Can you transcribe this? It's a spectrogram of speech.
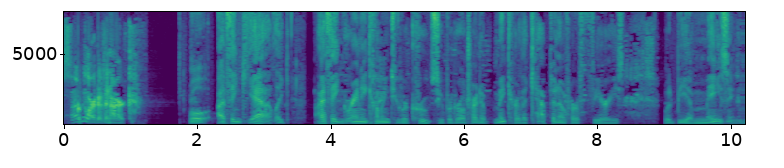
Sign for me up. part of an arc. Well, I think yeah, like I think Granny coming to recruit Supergirl, trying to make her the captain of her Furies, would be amazing.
